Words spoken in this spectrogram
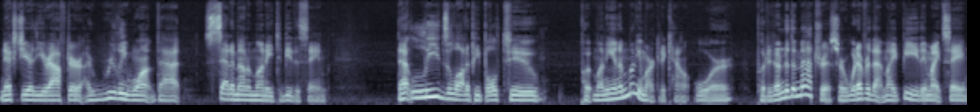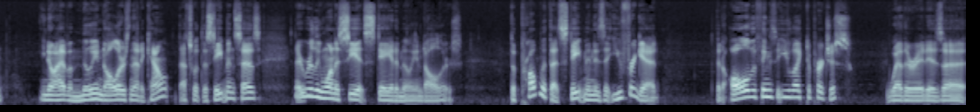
next year, the year after. I really want that set amount of money to be the same. That leads a lot of people to put money in a money market account or put it under the mattress or whatever that might be. They might say, you know, I have a million dollars in that account. That's what the statement says. And I really want to see it stay at a million dollars. The problem with that statement is that you forget that all the things that you like to purchase, whether it is a,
